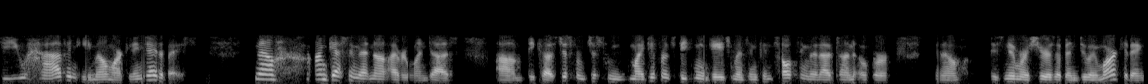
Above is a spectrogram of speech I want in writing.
do you have an email marketing database? Now, I'm guessing that not everyone does, um, because just from just from my different speaking engagements and consulting that I've done over, you know, these numerous years I've been doing marketing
